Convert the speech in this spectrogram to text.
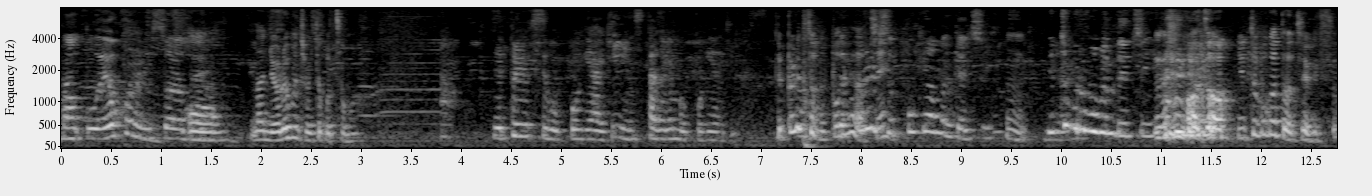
나도 에어컨은 있어야 돼. 어, 난 여름은 절대 못 참아. 넷플릭스 못 보게 하기, 인스타그램 못 보게 하기. 넷플릭스 못 보는 게 낫지? 넷플릭스 포기하면 되지. 응. 유튜브로 보면 되지. 맞아. 유튜브가 더 재밌어.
